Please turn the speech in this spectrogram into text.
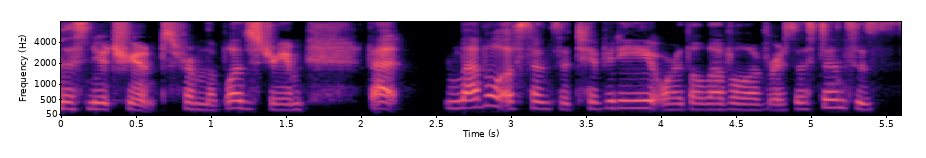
this nutrient from the bloodstream that level of sensitivity or the level of resistance is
